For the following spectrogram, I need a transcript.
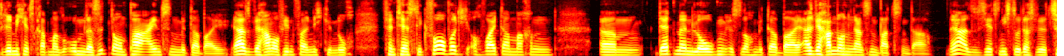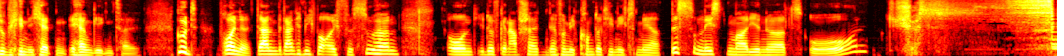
drehe mich jetzt gerade mal so um. Da sind noch ein paar Einzelne mit dabei. Ja, also wir haben auf jeden Fall nicht genug. Fantastic Four wollte ich auch weitermachen. Ähm, Deadman Logan ist noch mit dabei. Also wir haben noch einen ganzen Batzen da. Ja, also es ist jetzt nicht so, dass wir zu wenig hätten. Eher im Gegenteil. Gut, Freunde, dann bedanke ich mich bei euch fürs Zuhören. Und ihr dürft gerne abschalten, denn von mir kommt dort hier nichts mehr. Bis zum nächsten Mal, ihr Nerds. Und tschüss.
